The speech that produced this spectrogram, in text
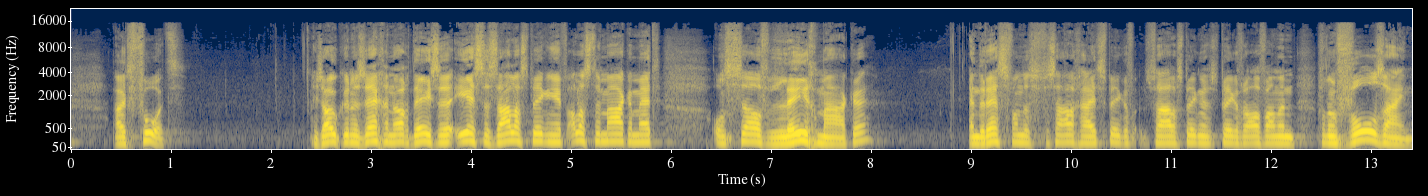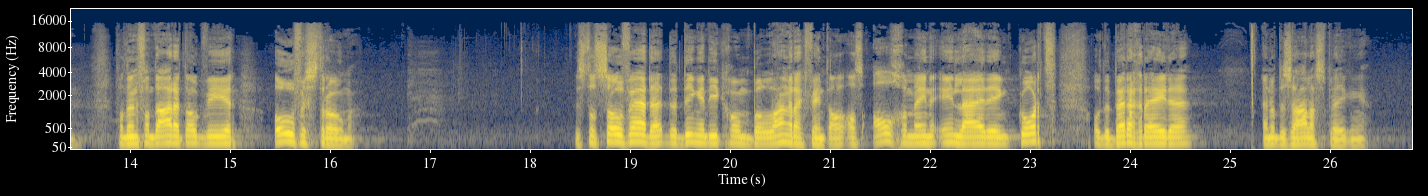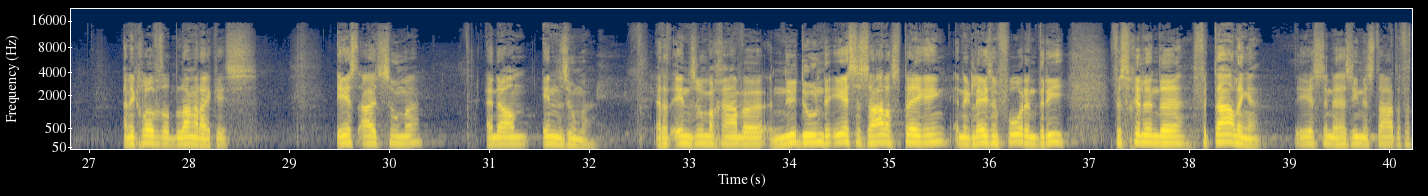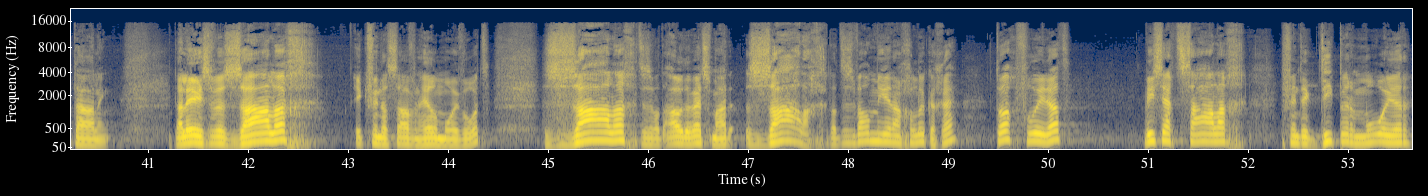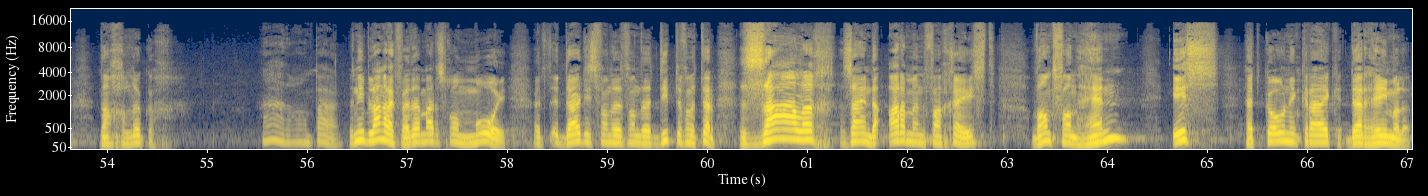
uit voort. Je zou kunnen zeggen nog, deze eerste zaligspreking heeft alles te maken met onszelf leegmaken. En de rest van de zaligheid spreken, spreken, vooral van een, van een vol zijn. Van een van daaruit ook weer overstromen. Dus tot zover de, de dingen die ik gewoon belangrijk vind als algemene inleiding, kort op de bergreden en op de zaligsprekingen. En ik geloof dat dat belangrijk is. Eerst uitzoomen en dan inzoomen. En dat inzoomen gaan we nu doen. De eerste zaligspreking. En ik lees hem voor in drie verschillende vertalingen. De eerste in de herziende statenvertaling. Daar lezen we zalig. Ik vind dat zelf een heel mooi woord. Zalig, het is wat ouderwets, maar zalig. Dat is wel meer dan gelukkig, hè? Toch? Voel je dat? Wie zegt zalig vind ik dieper, mooier dan gelukkig? Wel een paar. Dat is niet belangrijk verder, maar het is gewoon mooi. Het, duidt iets van de, van de diepte van de term. Zalig zijn de armen van geest, want van hen is het koninkrijk der hemelen.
